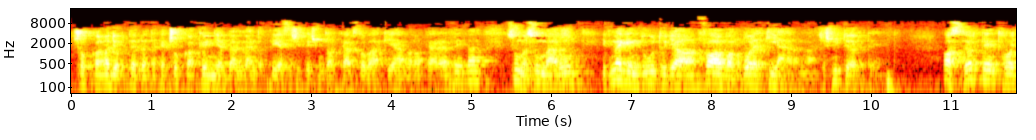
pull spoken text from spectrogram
sokkal nagyobb területeket, sokkal könnyebben ment a TSZ-esítés, mint akár Szlovákiában, akár Erdélyben. Summa summarum, itt megindult ugye a falvakból egy kiáramlás. És mi történt? Az történt, hogy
